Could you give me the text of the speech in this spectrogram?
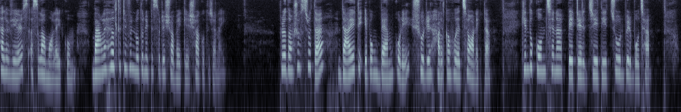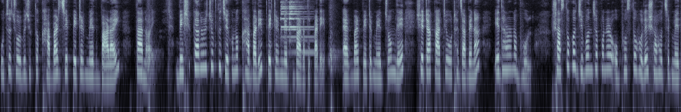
হ্যালো ভিয়ার্স আসসালামু আলাইকুম বাংলা হেলথ টিভির নতুন এপিসোডে সবাইকে স্বাগত জানাই। প্রিয় দর্শক শ্রোতা ডায়েট এবং ব্যায়াম করে শরীর হালকা হয়েছে অনেকটা, কিন্তু কমছে না পেটের জেদি চর্বির বোঝা। উচ্চ চর্বিযুক্ত খাবার যে পেটের মেদ বাড়ায়, তা নয়। বেশি ক্যালোরিযুক্ত যে কোনো খাবারই পেটের মেদ বাড়াতে পারে। একবার পেটে মেদ জমলে সেটা কাটিয়ে ওঠা যাবে না, এ ধারণা ভুল। স্বাস্থ্যকর জীবনযাপনের অভ্যস্ত হলে সহজে মেদ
